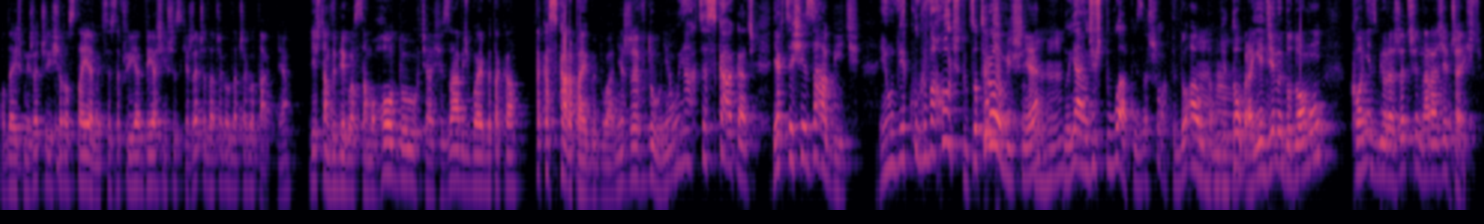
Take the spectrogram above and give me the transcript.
oddajesz mi rzeczy i się rozstajemy. Chcesz sobie wyjaśnić wszystkie rzeczy, dlaczego, dlaczego tak, nie? Gdzieś tam wybiegła z samochodu, chciała się zabić, była jakby taka, taka skarpa jakby była, nie? Że w dół, nie? Mówię, ja chcę skakać, ja chcę się zabić. Ja mówię, kurwa, chodź tu, co ty robisz, nie? Mhm. No ja ją gdzieś tu łapię za szmaty do auta. Mhm. Mówię, dobra, jedziemy do domu, koniec, biorę rzeczy, na razie cześć.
